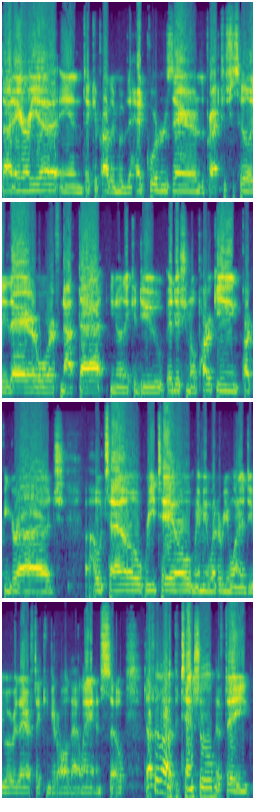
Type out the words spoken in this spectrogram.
that area, and they could probably move the headquarters there, the practice facility there, or if not that, you know, they could do additional parking, parking garage, a hotel, retail, I mean, whatever you want to do over there if they can get all that land. So definitely a lot of potential if they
